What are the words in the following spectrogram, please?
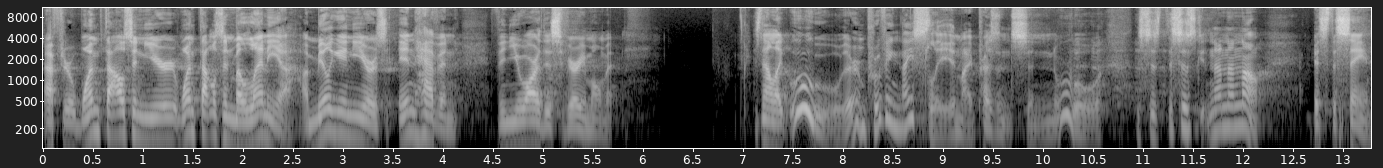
after 1,000 years, 1,000 millennia, a million years in heaven than you are this very moment. He's not like, ooh, they're improving nicely in my presence, and ooh, this is this is no no no. It's the same.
